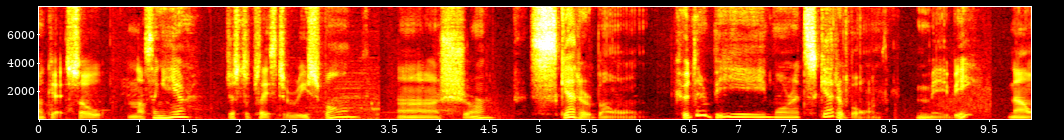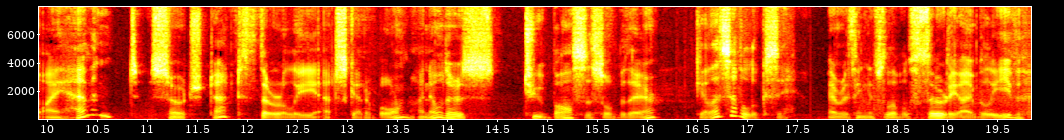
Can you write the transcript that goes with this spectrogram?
Okay, so nothing here? Just a place to respawn? Uh, sure. Scatterbone. Could there be more at Scatterborn? Maybe. Now, I haven't searched that thoroughly at Scatterborn. I know there's two bosses over there. Okay, let's have a look-see. Everything is level 30, I believe.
